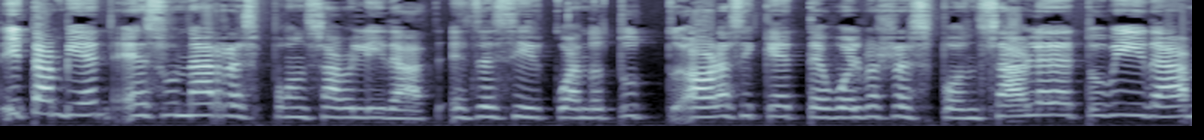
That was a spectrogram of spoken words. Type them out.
Y también es una responsabilidad, es decir, cuando tú ahora sí que te vuelves responsable de tu vida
